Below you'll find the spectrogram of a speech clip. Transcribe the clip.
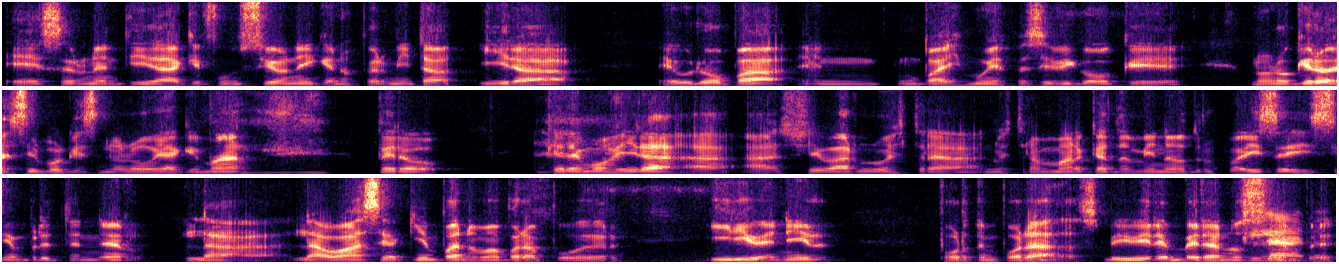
eh, ser una entidad que funcione y que nos permita ir a Europa en un país muy específico que no lo quiero decir porque si no lo voy a quemar, pero queremos ir a, llevar nuestra, nuestra marca también a otros países y siempre tener la, base aquí en Panamá para poder ir y venir por temporadas, vivir en verano siempre.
